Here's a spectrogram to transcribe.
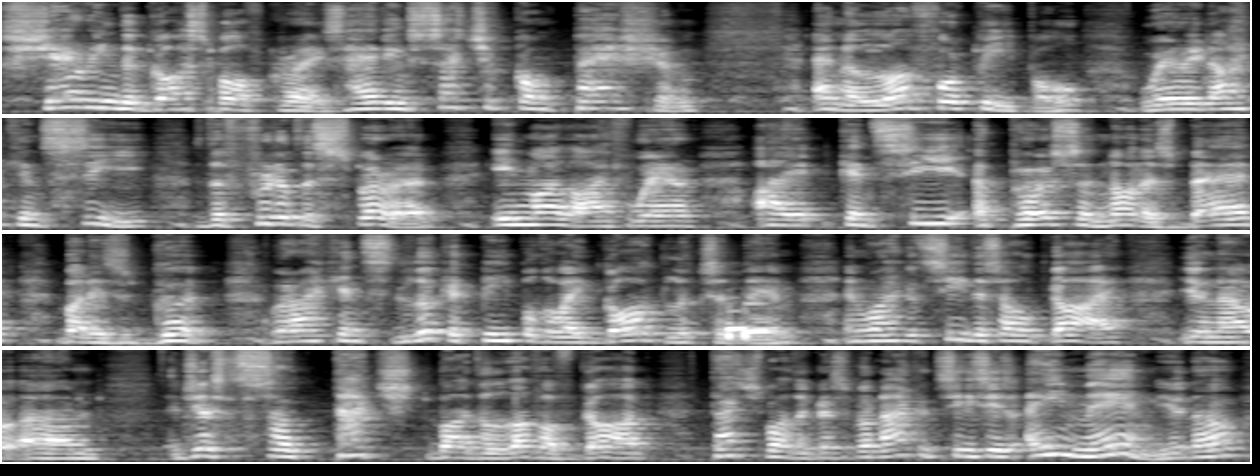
sharing the gospel of grace, having such a compassion and a love for people wherein I can see the fruit of the Spirit in my life, where I can see a person not as bad but as good, where I can look at people the way God looks at them, and where I could see this old guy, you know. Um, just so touched by the love of God, touched by the grace of God. And I could see he says, Amen. You know,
